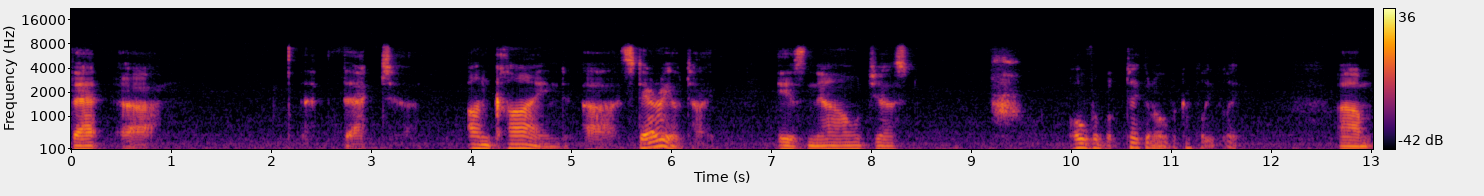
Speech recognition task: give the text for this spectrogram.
that uh, that unkind uh, stereotype is now just over taken over completely. Um,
